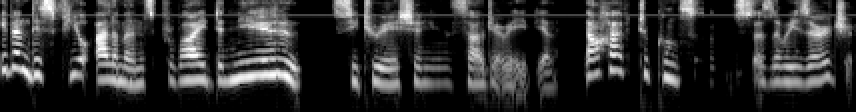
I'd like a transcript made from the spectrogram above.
Even these few elements provide the new situation in Saudi Arabia. I have two concerns as a researcher.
